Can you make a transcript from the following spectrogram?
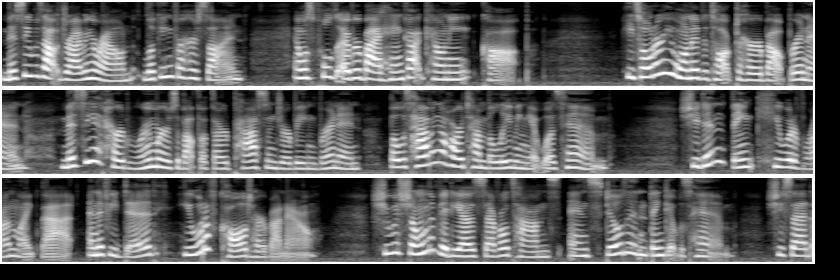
Missy was out driving around looking for her son and was pulled over by a Hancock County cop. He told her he wanted to talk to her about Brennan. Missy had heard rumors about the third passenger being Brennan, but was having a hard time believing it was him. She didn't think he would have run like that, and if he did, he would have called her by now. She was shown the video several times and still didn't think it was him. She said,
